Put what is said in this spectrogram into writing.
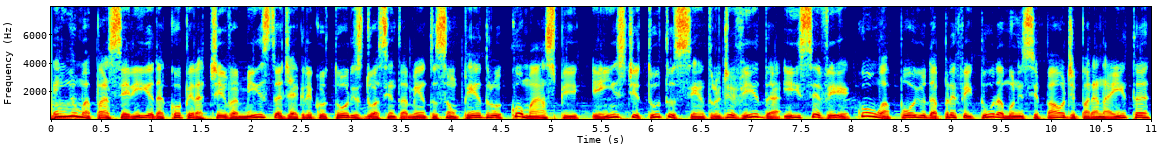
Em uma parceria da Cooperativa Mista de Agricultores do Assentamento São Pedro, Comasp e Instituto Centro de Vida, ICV, com o apoio da Prefeitura Municipal de Paranaíta,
